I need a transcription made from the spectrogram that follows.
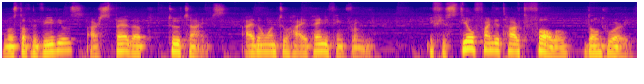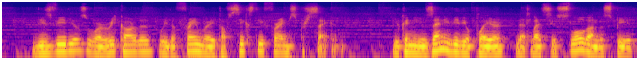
Most of the videos are sped up two times. I don't want to hide anything from you. If you still find it hard to follow, don't worry. These videos were recorded with a frame rate of 60 frames per second. You can use any video player that lets you slow down the speed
